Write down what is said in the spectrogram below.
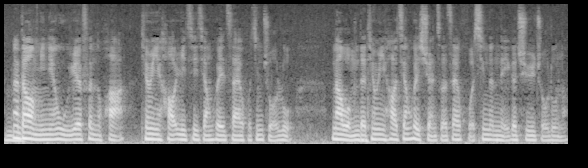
那到明年五月份的话，天问一号预计将会在火星着陆。那我们的天问一号将会选择在火星的哪一个区域着陆呢？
